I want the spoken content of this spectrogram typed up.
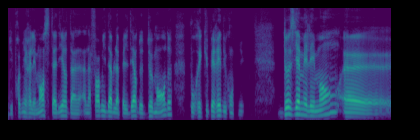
du premier élément, c'est-à-dire d'un formidable appel d'air de demande pour récupérer du contenu. Deuxième élément, euh,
